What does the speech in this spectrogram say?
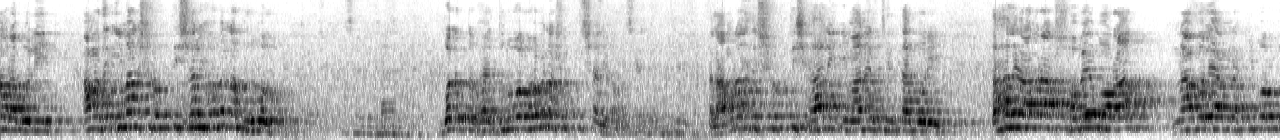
আমরা বলি, আমাদের ইমান শক্তিশালী হবে না দুর্বল হবে? বলেন তো ভাই, দুর্বল হবে না শক্তিশালী হবে? তাহলে আমরা যদি শক্তিশালী ইমানের চিন্তা করি, তাহলে আমরা সবে বরাত না বলে আমরা কি বলব?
